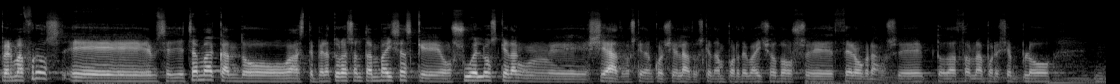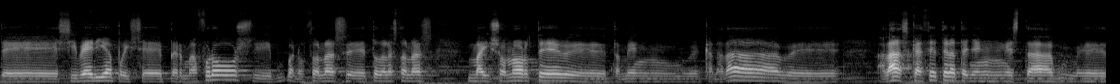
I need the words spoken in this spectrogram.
Permafrost eh, se lle chama cando as temperaturas son tan baixas que os suelos quedan eh, xeados, quedan conxelados, quedan por debaixo dos eh, 0 graus. Eh, toda a zona, por exemplo, de Siberia, pois é eh, permafrost e, bueno, zonas, eh, todas as zonas máis ao norte, eh, tamén en Canadá, eh, Alaska, etcétera, teñen esta eh,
